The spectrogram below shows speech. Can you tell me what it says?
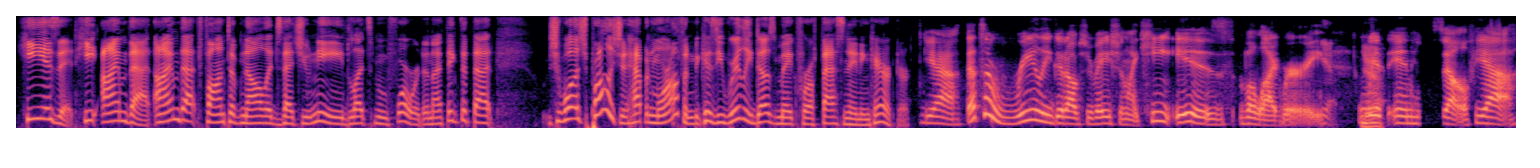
he is it. He, I'm that. I'm that font of knowledge that you need. Let's move forward. And I think that that. should- Well, it probably should happen more often because he really does make for a fascinating character. Yeah, that's a really good observation. Like he is the library Yeah. within himself. Yeah.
